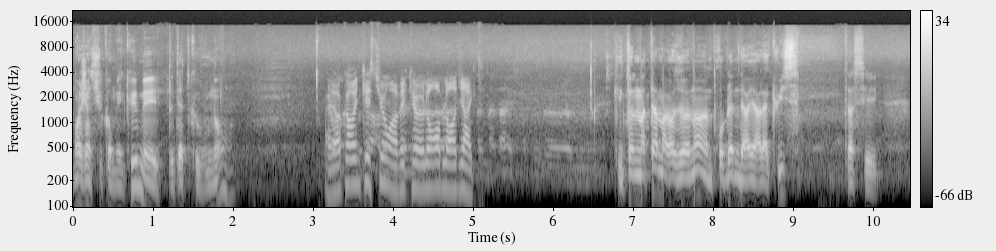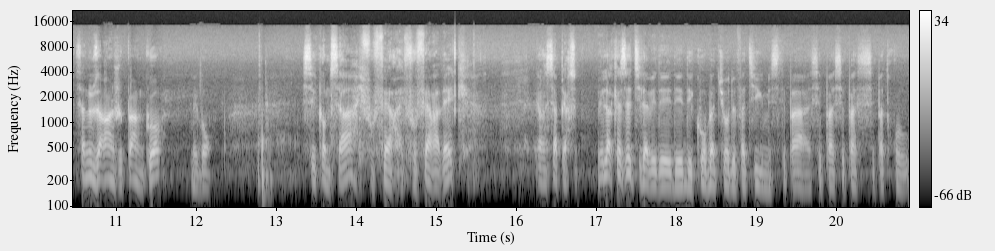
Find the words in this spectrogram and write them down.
moi j'en suis convaincu, mais peut-être que vous, non. Allez, encore une question avec euh, Laurent Blanc en direct. Clinton Matin, malheureusement, un problème derrière la cuisse. Ça, c'est, ça nous arrange pas encore, mais bon c'est comme ça, il faut faire, il faut faire avec. Et on s'aperçoit. Mais la casette, il avait des, courbatures de fatigue, mais c'était pas, c'est pas, c'est pas, c'est pas trop,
